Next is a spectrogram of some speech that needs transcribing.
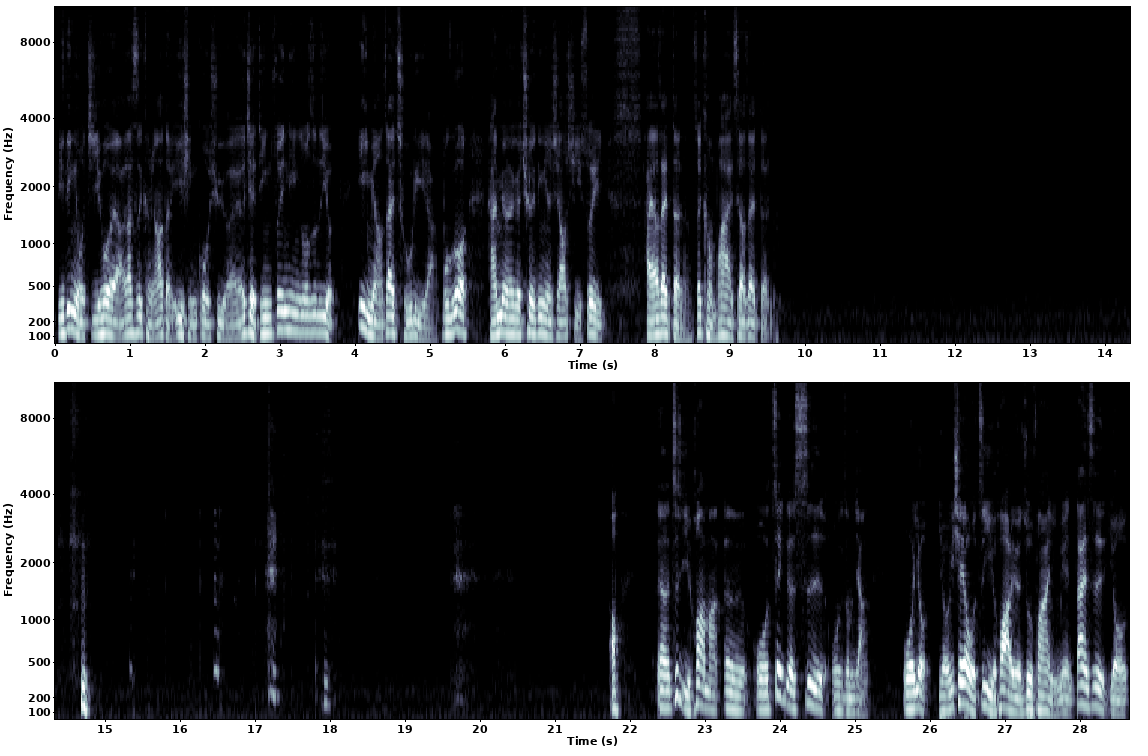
一定有机会啊，但是可能要等疫情过去而已。而且听最近听说是不是有疫苗在处理啦？不过还没有一个确定的消息，所以还要再等啊。这恐怕还是要再等。哦，呃，自己画吗？呃，我这个是我怎么讲？我有有一些我自己画的元素放在里面，但是有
